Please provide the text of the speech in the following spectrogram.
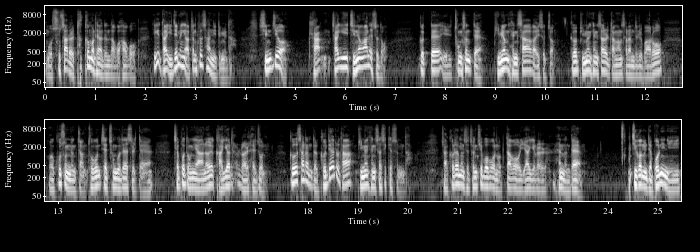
뭐 수사를 특검을 해야 된다고 하고 이게 다 이재명이 앞장서서 한 일입니다. 심지어 자, 자기 진영 안에서도 그때 이 총선 때 비명 행사가 있었죠. 그 비명 행사를 당한 사람들이 바로 어, 구속영장 두 번째 청구됐을 때 체포동의안을 가결을 해준 그 사람들 그대로 다 비명 행사시켰습니다. 자 그러면서 정치보복은 없다고 이야기를 했는데 지금 이제 본인이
